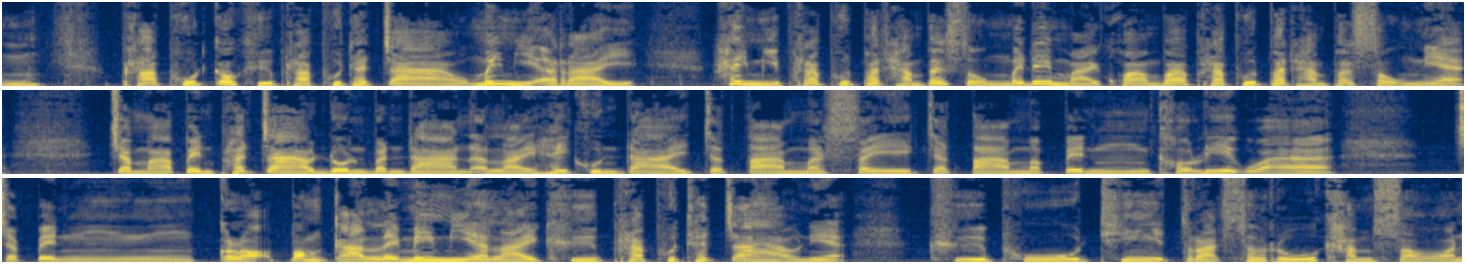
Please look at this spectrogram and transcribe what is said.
งฆ์พระพุทธก็คือพระพุทธเจ้าไม่มีอะไร ให้มีพระพุทธพระธรรมพระสงฆ์ไม่ได้หมายความว่าพระพุทธพระธรรมพระสงฆ์เนี่ย จะมาเป็นพระเจ้าดนบันดาลอะไรให้คุณได้ จะตามมาเสกจะตามมาเป็นเขาเรียกว่าจะเป็นเกราะป้องกันอะไรไม่มีอะไรคือพระพุทธเจ้าเนี่ยคือผู้ที่ตรัสรู้คำสอน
